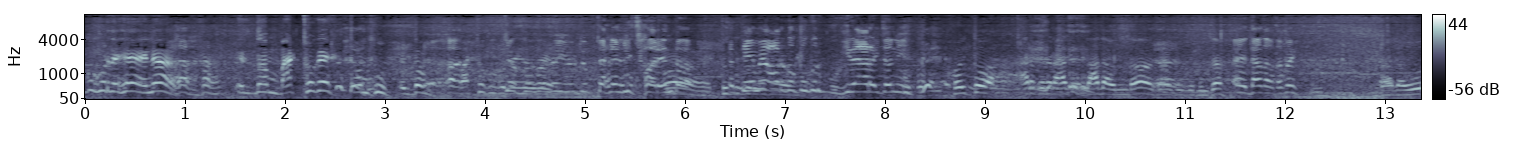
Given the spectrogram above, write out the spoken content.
कुकुर देखेँ होइन? एकदम बाठो के चम्फु एकदम बाठो कुकुर युट्युब च्यानल छ अरे नि त। त्यहीमै अर्को कुकुर। भुकिरहेको रहेछ नि। खोइ त अर्को दादा हो नि त कुकुर हुन्छ। ए दादा हो तपाईँ? दादा हो।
